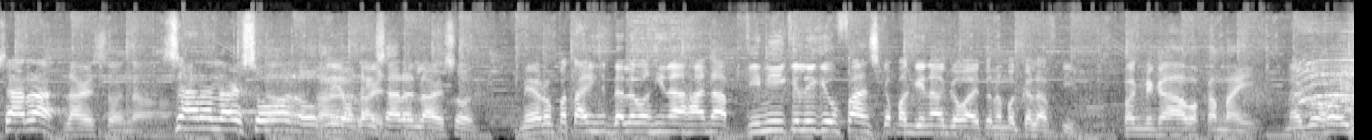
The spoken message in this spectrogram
Sarah. Larson. No? Sarah Larson. Sarah- Okay, Sarah okay, Larson. Sarah Larson. Meron pa tayong dalawang hinahanap. Kinikilig yung fans kapag ginagawa ito ng magka-love team. Pag naghahawak kamay. Nag-hold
